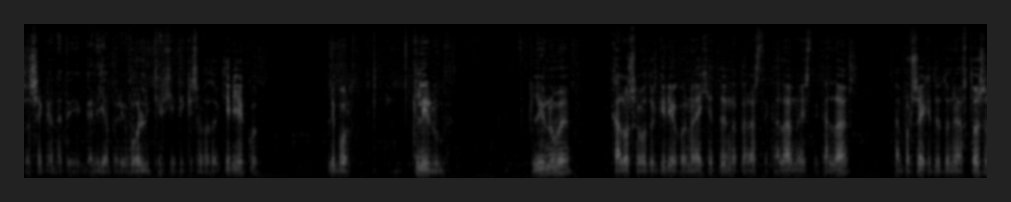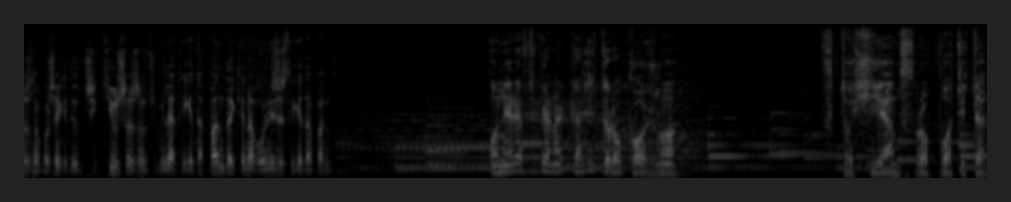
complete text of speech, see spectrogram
Σας έκανε την καρδιά περιβόλη και έρχεται και Σαββατοκύριακο. Λοιπόν, κλείνουμε. Κλείνουμε. Καλό Σαββατοκύριακο να έχετε, να περάσετε καλά, να είστε καλά. Να προσέχετε τον εαυτό σας, να προσέχετε τους οικείου σας, να τους μιλάτε για τα πάντα και να αγωνίζεστε για τα πάντα. Ονειρεύτηκα ένα καλύτερο κόσμο. Φτωχή ανθρωπότητα.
